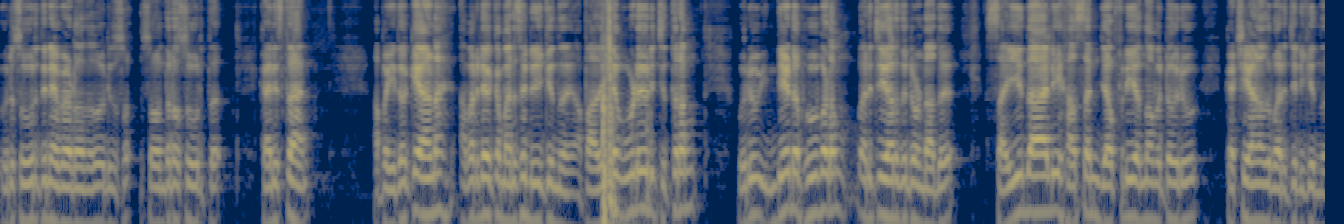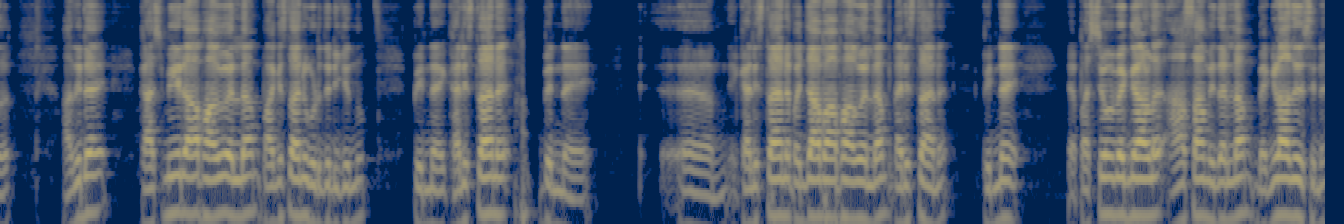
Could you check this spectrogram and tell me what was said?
ഒരു സുഹൃത്തിനെ വേണമെന്ന് ഒരു സ്വ- സ്വതന്ത്ര സുഹൃത്ത് കരിസ്ഥാൻ അപ്പോൾ ഇതൊക്കെയാണ് അവരുടെയൊക്കെ മനസ്സിലിരിക്കുന്നത്. അപ്പോൾ അതിന്റെ കൂടെ ഒരു ചിത്രം ഒരു ഇന്ത്യയുടെ ഭൂപടം വരച്ചു ചേർത്തിട്ടുണ്ട്. അത് സയ്യിദ് അലി ഹസൻ ജഫ്രി എന്ന മറ്റൊരു കക്ഷിയാണ് അത് വരച്ചിരിക്കുന്നത്. അതിൽ കാശ്മീർ ആ ഭാഗമെല്ലാം പാകിസ്ഥാന് കൊടുത്തിരിക്കുന്നു. പിന്നെ ഖലിസ്ഥാന് പിന്നെ ഖലിസ്ഥാന് പഞ്ചാബ് ആ ഭാഗമെല്ലാം ഖലിസ്ഥാന് പിന്നെ പശ്ചിമ ബംഗാൾ ആസാം ഇതെല്ലാം ബംഗ്ലാദേശിന്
